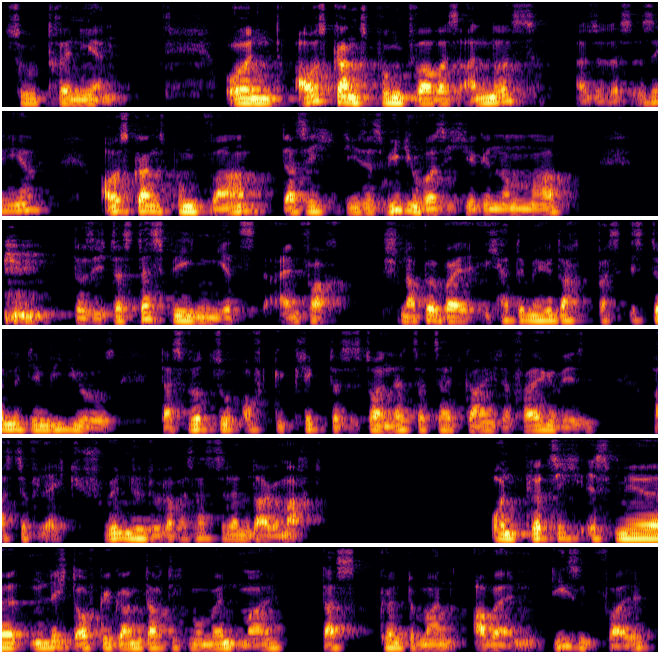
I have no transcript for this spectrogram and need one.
zu trainieren. Und Ausgangspunkt war was anderes. Also das ist er hier. Ausgangspunkt war, dass ich dieses Video, was ich hier genommen habe, dass ich das deswegen jetzt einfach schnappe, weil ich hatte mir gedacht, was ist denn mit dem Video los? Das wird so oft geklickt, das ist doch in letzter Zeit gar nicht der Fall gewesen. Hast du vielleicht geschwindelt oder was hast du denn da gemacht? Und plötzlich ist mir ein Licht aufgegangen, dachte ich, Moment mal, das könnte man aber in diesem Fall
